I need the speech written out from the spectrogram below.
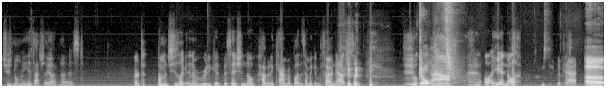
She normally is actually. I've noticed. Every time she's like in a really good position of having a camera, by the time I get my phone out, she's like, Gone. Ah, oh, here not. Okay. Uh,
